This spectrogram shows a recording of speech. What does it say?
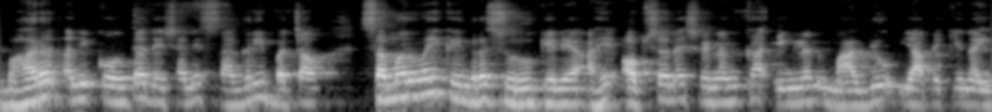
भारत आणि कोणत्या देशाने सागरी बचाव समन्वय केंद्र सुरू केले आहे? ऑप्शन आहे श्रीलंका इंग्लंड मालदीव यापैकी नाही.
